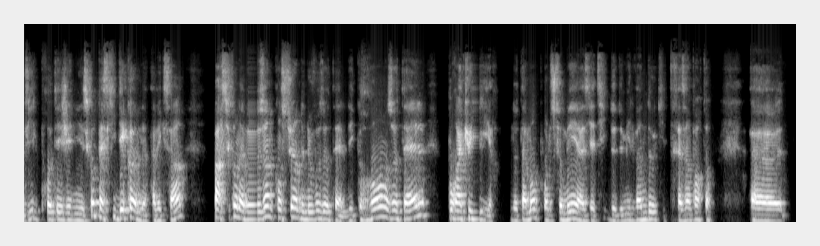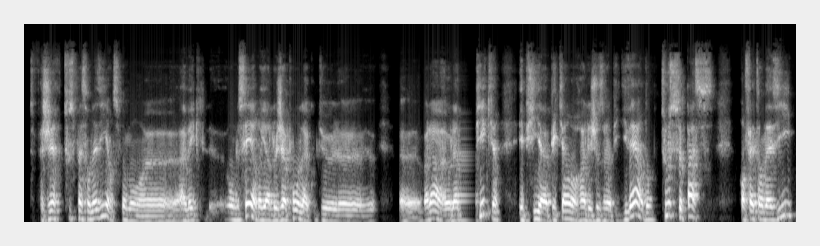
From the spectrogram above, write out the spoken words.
ville protégée de l'UNESCO parce qu'ils déconnent avec ça, parce qu'on a besoin de construire de nouveaux hôtels, des grands hôtels pour accueillir notamment pour le sommet asiatique de 2022, qui est très important. Euh, tout se passe en Asie en ce moment. Euh, avec, on le sait, on regarde le Japon, la Coupe euh, olympique, et puis à Pékin aura les Jeux olympiques d'hiver. Donc tout se passe en fait en Asie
